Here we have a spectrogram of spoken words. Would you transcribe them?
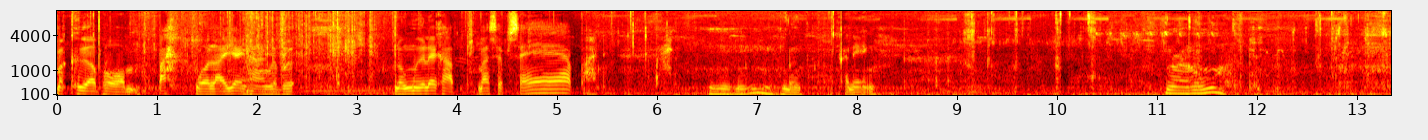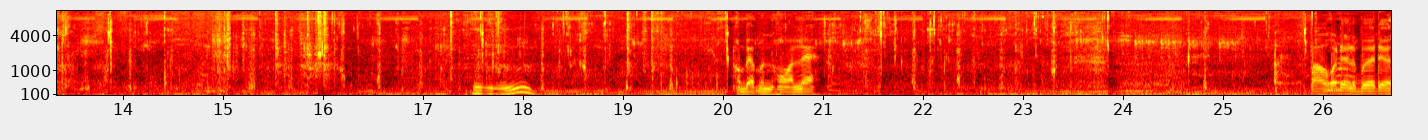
มะเขือพร้อมปะหัวลายใหญ่ห่างระเบิดลงมือเลยครับ มาแซ่บๆปานอือหือเบิ่งคะแนงเอาอื้อหือเอาแบบมันหอนเลย เป่าก็เดินระเบิดเด้อ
